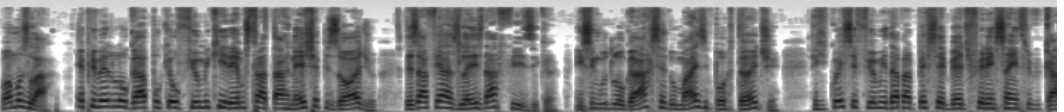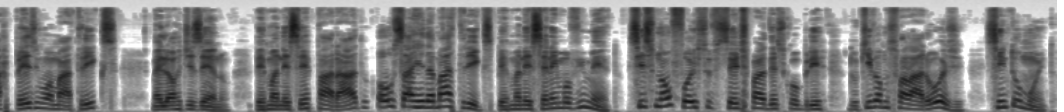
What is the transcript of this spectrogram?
vamos lá. Em primeiro lugar, porque o filme que iremos tratar neste episódio desafia as leis da física. Em segundo lugar, sendo o mais importante, é que com esse filme dá para perceber a diferença entre ficar preso em uma Matrix melhor dizendo, permanecer parado, ou sair da Matrix, permanecer em movimento. Se isso não foi suficiente para descobrir do que vamos falar hoje, sinto muito,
